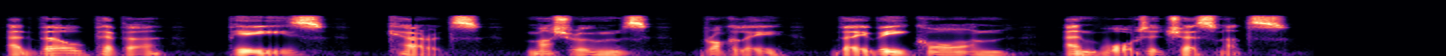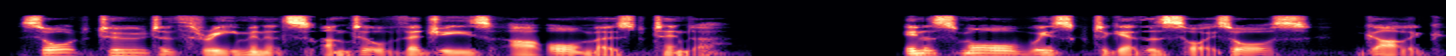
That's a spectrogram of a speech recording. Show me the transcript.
Add bell pepper, peas, carrots, mushrooms, broccoli, baby corn, and water chestnuts. Sauté 2 to 3 minutes until veggies are almost tender. In a small whisk together soy sauce, garlic,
